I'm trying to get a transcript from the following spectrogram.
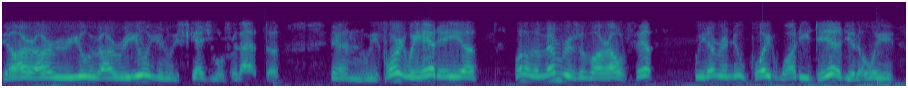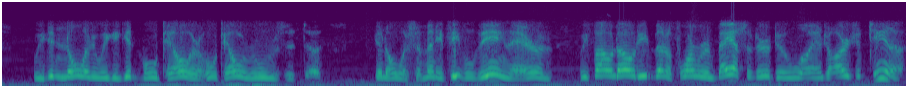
Yeah, our our, reu- our reunion was scheduled for that, uh, and we for we had a uh, one of the members of our outfit. We never knew quite what he did. You know, we we didn't know whether we could get motel or hotel rooms that uh, you know with so many people being there, and we found out he'd been a former ambassador to uh, to Argentina.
